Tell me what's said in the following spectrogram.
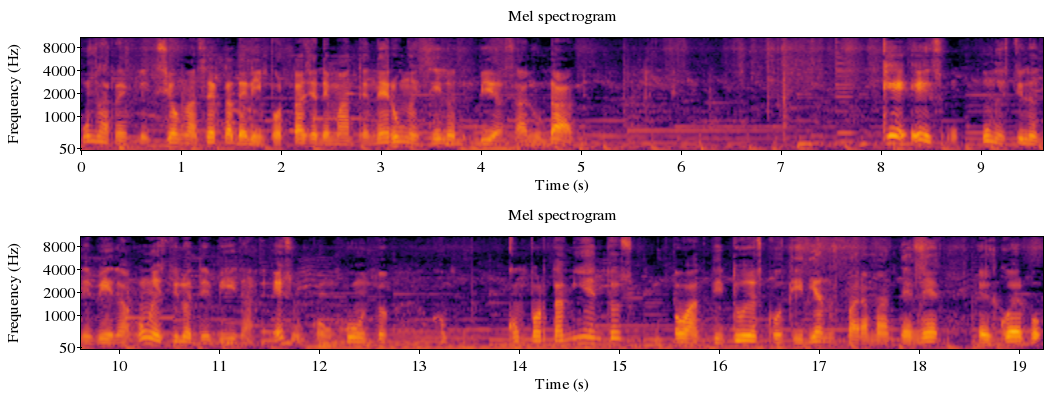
una reflexión acerca de la importancia de mantener un estilo de vida saludable. ¿Qué es un estilo de vida? Un estilo de vida es un conjunto con comportamientos o actitudes cotidianas para mantener el cuerpo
